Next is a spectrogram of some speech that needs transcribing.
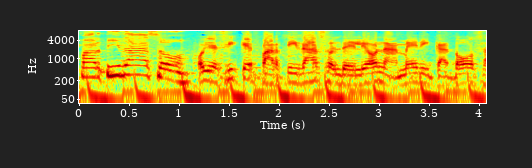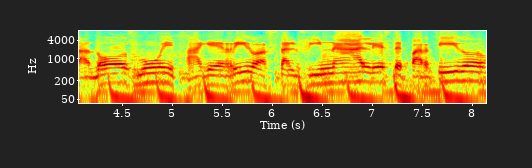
partidazo. Oye, sí que partidazo el de León América, 2 a 2, muy aguerrido hasta el final este partido.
